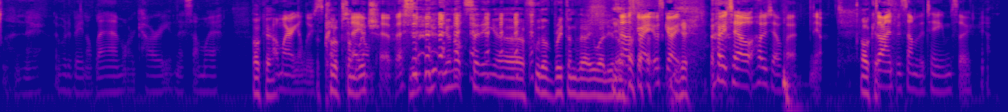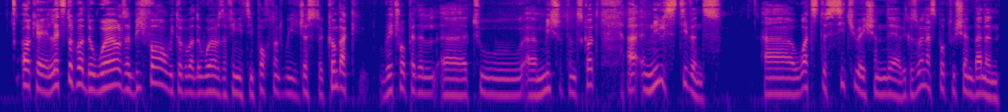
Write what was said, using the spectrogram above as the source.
I don't know. There would have been a lamb or a curry in there somewhere. Okay. I'm wearing a loose club sandwich. on purpose. you, you- you're not selling uh, food of Britain very well, you know. no, it was great. It was great. Hotel, hotel fare. Yeah. Okay. Dined with some of the team. So yeah. Okay, let's talk about the worlds. And before we talk about the worlds, I think it's important we just uh, come back retro pedal uh, to uh, Mitchelton Scott. Uh, Neil Stephens, uh, what's the situation there? Because when I spoke to Shayne Bannan,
